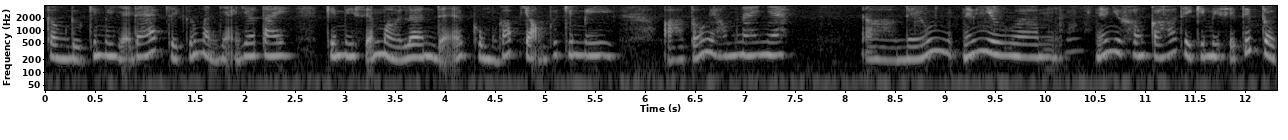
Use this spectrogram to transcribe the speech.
cần được Kimmy giải đáp thì cứ mạnh dạn giơ tay. Kimmy sẽ mời lên để cùng góp giọng với Kimmy uh, tối ngày hôm nay nha. Uh, nếu nếu như uh, nếu như không có thì Kimmy sẽ tiếp tục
